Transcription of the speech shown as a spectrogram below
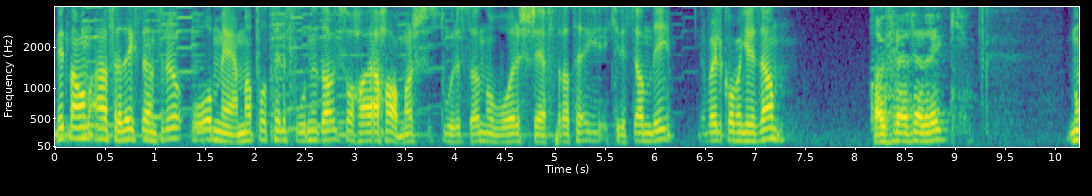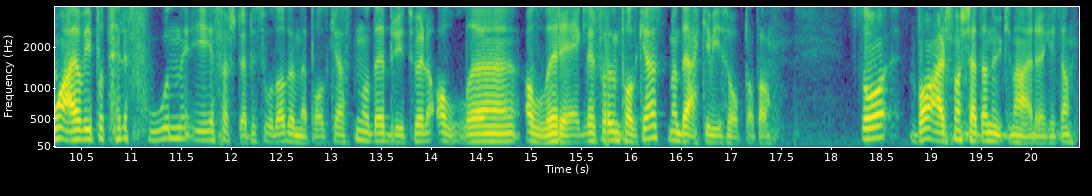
Mitt navn er Fredrik Stensrud, og med meg på telefonen i dag så har jeg Hamars store sønn og vår sjefstrateg Christian Lie. Velkommen, Christian. Takk for det, Fredrik. Nå er jo vi på telefon i første episode av denne podkasten, og det bryter vel alle, alle regler for en podkast, men det er ikke vi så opptatt av. Så hva er det som har skjedd denne uken her, Christian?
